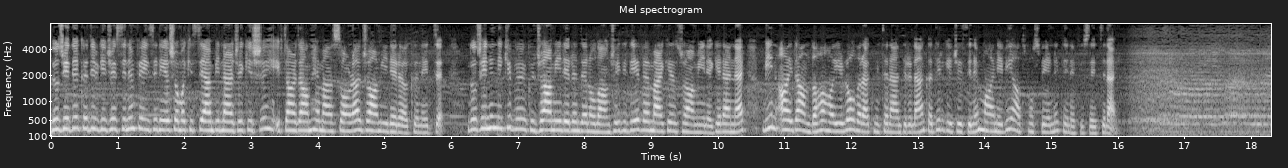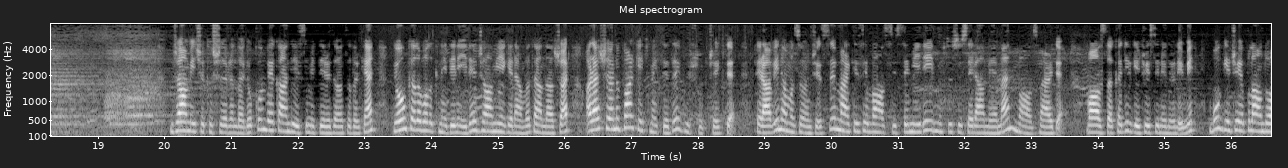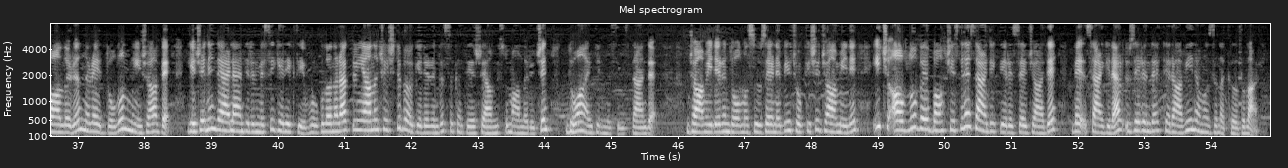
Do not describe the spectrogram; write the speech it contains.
Düzce'de Kadir Gecesi'nin feyzini yaşamak isteyen binlerce kişi iftardan hemen sonra camilere akın etti. Düzce'nin iki büyük camilerinden olan Cedidiye ve Merkez Camii'ne gelenler bin aydan daha hayırlı olarak nitelendirilen Kadir Gecesi'nin manevi atmosferini teneffüs ettiler. Cami çıkışlarında lokum ve kandil simitleri dağıtılırken yoğun kalabalık nedeniyle camiye gelen vatandaşlar araçlarını park etmekte de güçlük çekti. Teravih namazı öncesi merkezi vaaz sistemiyle İl Müftüsü Selami Emen vaaz verdi. Vaazda Kadir Gecesi'nin önemi, bu gece yapılan duaların reddolunmayacağı ve gecenin değerlendirilmesi gerektiği vurgulanarak dünyanın çeşitli bölgelerinde sıkıntı yaşayan Müslümanlar için dua edilmesi istendi. Camilerin dolması üzerine birçok kişi caminin iç avlu ve bahçesine serdikleri seccade ve sergiler üzerinde teravih namazını kıldılar.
